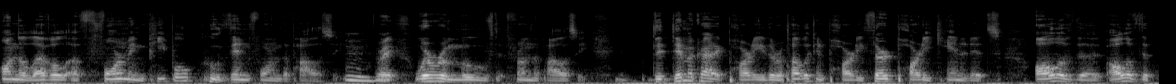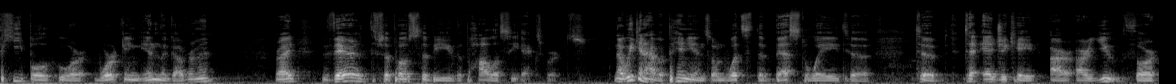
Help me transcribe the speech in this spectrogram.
on the level of forming people who then form the policy mm-hmm. right? We're removed from the policy. The democratic party the republican party third party candidates all of the all of the people who are working in the government right? They're supposed to be the policy experts. Now we can have opinions on what's the best way to to to educate our, our youth or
